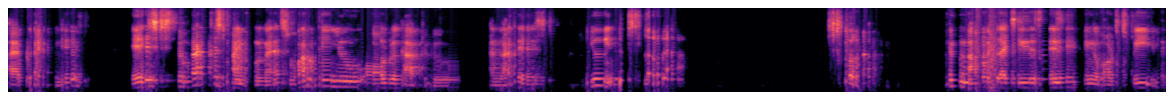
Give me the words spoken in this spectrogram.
I would like to give is to practice mindfulness. One thing you all will have to do, and that is you need to slow down. Slow down nowadays I see this crazy thing about speed.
